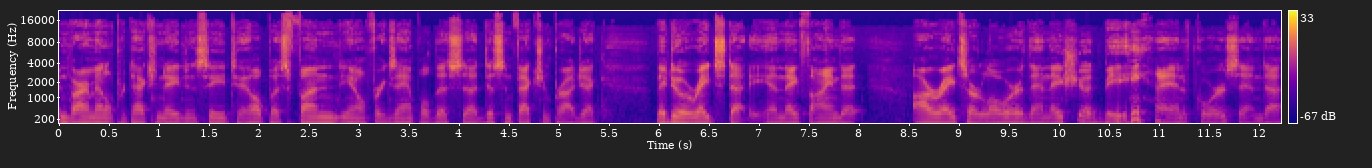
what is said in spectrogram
Environmental Protection Agency to help us fund, you know, for example, this uh, disinfection project, they do a rate study and they find that our rates are lower than they should be, and of course, and uh,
